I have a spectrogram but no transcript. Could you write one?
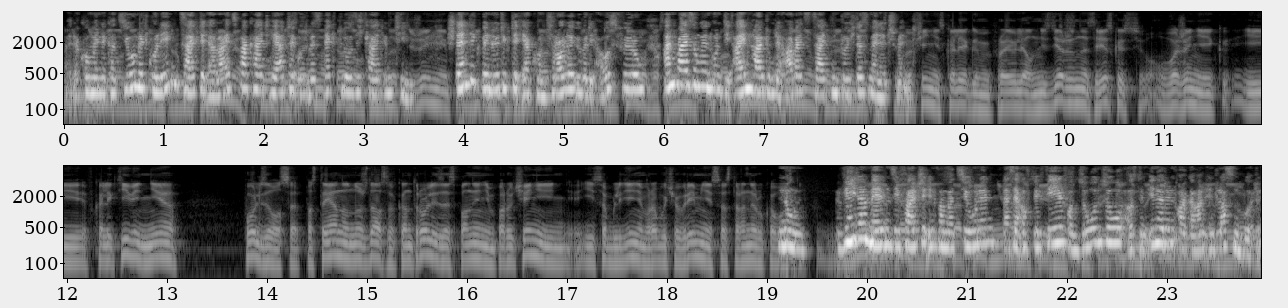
Bei der Kommunikation mit Kollegen zeigte er Reizbarkeit, Härte und Respektlosigkeit im Team. Ständig benötigte er Kontrolle über die Ausführung, Anweisungen und die Einhaltung der Arbeitszeiten durch das Management. Пользовался, постоянно нуждался в контроле за исполнением поручений и соблюдением рабочего времени со стороны руководства. Nun, wieder melden Sie falsche Informationen, dass er auf Befehl von so und so aus dem inneren Organ entlassen wurde.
